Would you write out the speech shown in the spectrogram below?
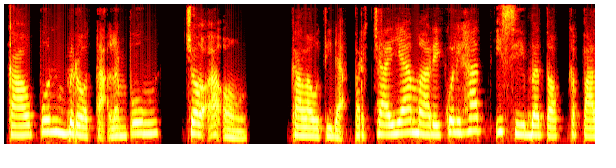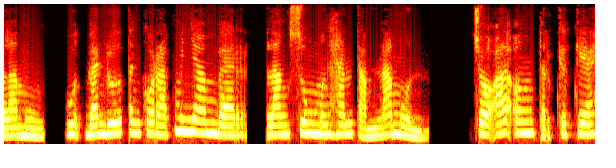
Kau pun berotak lempung, Choaong. Kalau tidak percaya mari kulihat isi batok kepalamu. Wut bandul tengkorak menyambar, langsung menghantam namun. Choaong terkekeh,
